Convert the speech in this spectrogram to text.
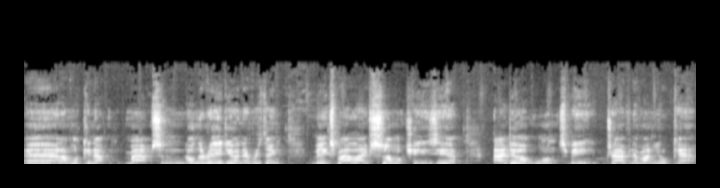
uh, and I'm looking at maps and on the radio and everything makes my life so much easier I don't want to be driving a manual car.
